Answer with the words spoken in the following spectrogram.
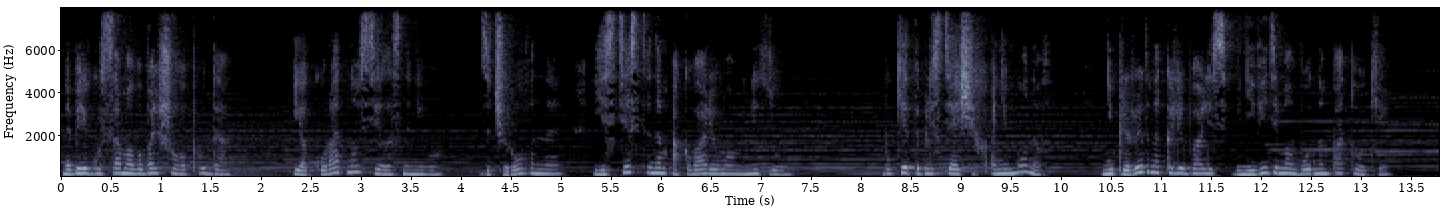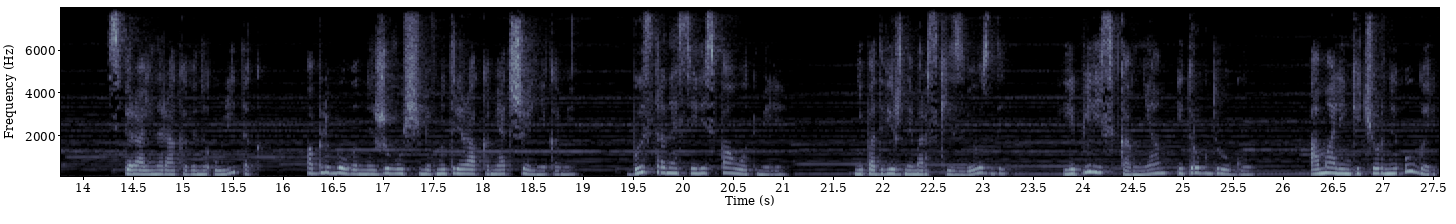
на берегу самого большого пруда и аккуратно уселась на него, зачарованная естественным аквариумом внизу. Букеты блестящих анимонов непрерывно колебались в невидимом водном потоке. Спиральные раковины улиток облюбованные живущими внутри раками отшельниками, быстро носились по отмели. Неподвижные морские звезды лепились к камням и друг к другу, а маленький черный угорь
